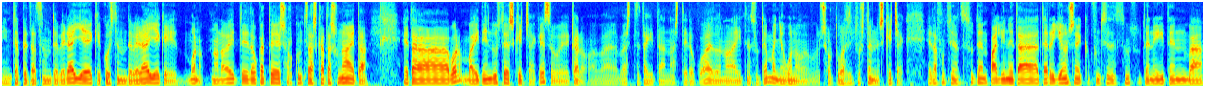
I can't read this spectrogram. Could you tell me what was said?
interpretatzen dute beraiek, ekoizten dute beraiek, e, bueno, nolabait daukate sorkuntza askatasuna eta eta bueno, ba egiten dituzte sketchak, ez? E, claro, ba, ba asterokoa edo nola egiten zuten, baina bueno, sortu bat zituzten sketchak. Eta funtzionatzen zuten Palin eta Terry Jonesek funtzionatzen zuten egiten ba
